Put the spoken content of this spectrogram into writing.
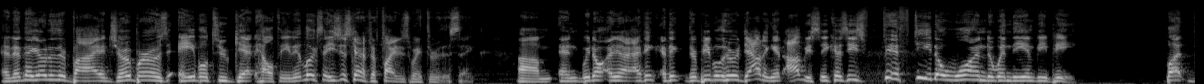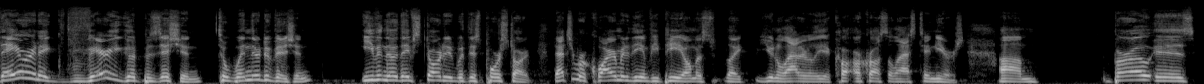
and then they go to their bye, and Joe Burrow is able to get healthy, and it looks like he's just gonna have to fight his way through this thing. Um, and we don't. You know, I think I think there are people who are doubting it, obviously, because he's fifty to one to win the MVP but they are in a very good position to win their division, even though they've started with this poor start. That's a requirement of the MVP almost like unilaterally across the last 10 years. Um, Burrow is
